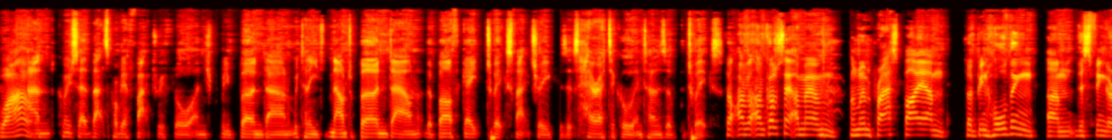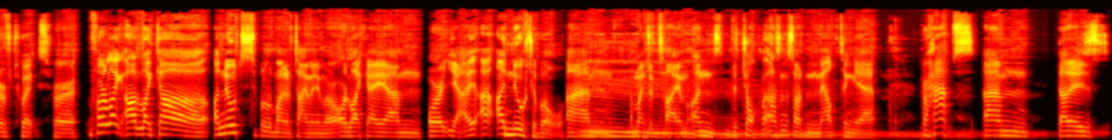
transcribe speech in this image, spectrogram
Wow. And Corey said that's probably a factory flaw and you should probably burn down. We're telling you now to burn down the Bathgate Twix factory because it's heretical in terms of the Twix. So I've, I've got to say I'm um, I'm impressed by um so I've been holding um this finger of Twix for for like a like a, a noticeable amount of time anymore or like a um or yeah a, a- notable um amount of time and the chocolate hasn't started melting yet. Perhaps um that is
